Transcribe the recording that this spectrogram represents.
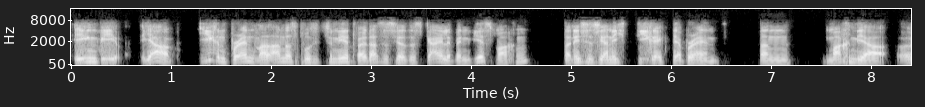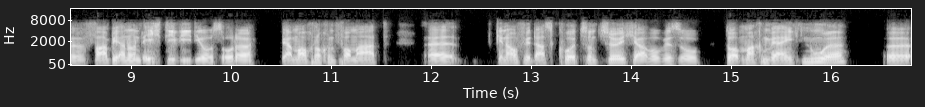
irgendwie ja ihren Brand mal anders positioniert, weil das ist ja das Geile. Wenn wir es machen, dann ist es ja nicht direkt der Brand. Dann machen ja äh, Fabian und ich die Videos oder wir haben auch noch ein Format äh, genau für das Kurz und Zürcher, wo wir so, dort machen wir eigentlich nur äh,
